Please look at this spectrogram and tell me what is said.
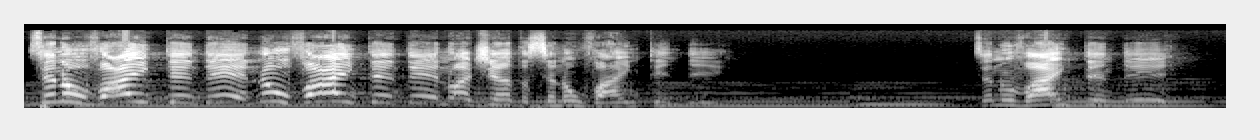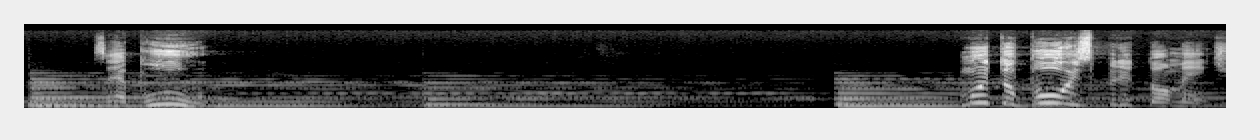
Você não vai entender, não vai entender, não adianta, você não vai entender. Você não vai entender. Você é burro. Muito burro espiritualmente.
